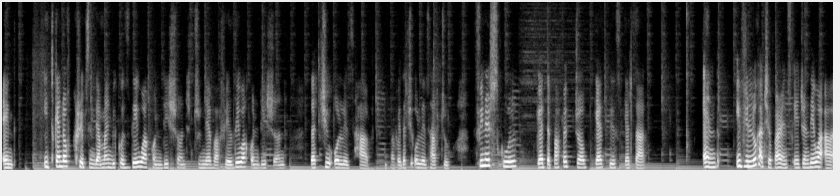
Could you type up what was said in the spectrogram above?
and it kind of creeps in their mind because they were conditioned to never fail they were conditioned that you always have to be perfect that you always have to finish school get the perfect job get this get that and if you look at your parents age and they were our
